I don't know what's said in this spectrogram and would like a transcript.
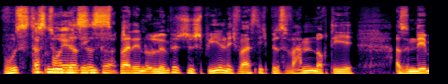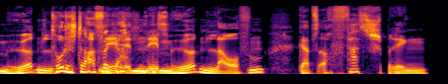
Wusstest das du, dass Ding es wird. bei den Olympischen Spielen, ich weiß nicht bis wann noch die, also neben Hürden, Todesstrafe es. neben Hürdenlaufen gab es auch Fassspringen.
